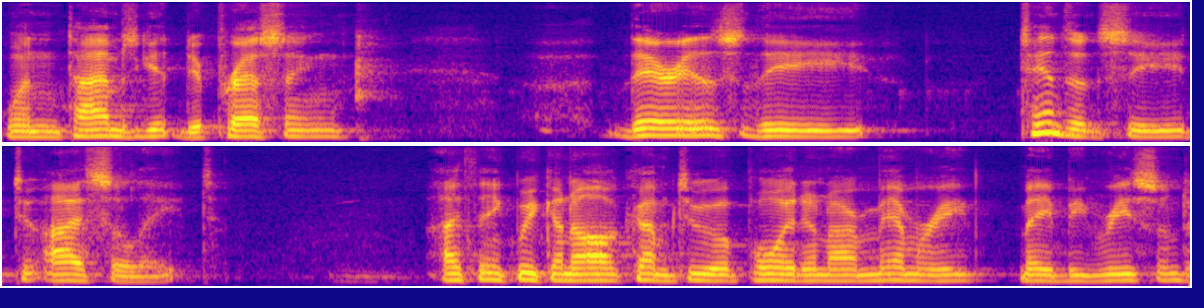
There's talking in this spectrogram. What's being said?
when times get depressing, there is the tendency to isolate. I think we can all come to a point in our memory, maybe recent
